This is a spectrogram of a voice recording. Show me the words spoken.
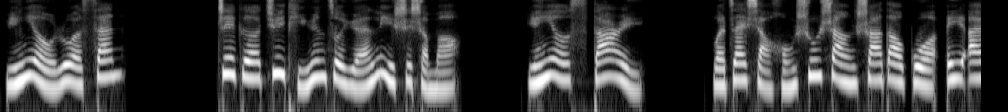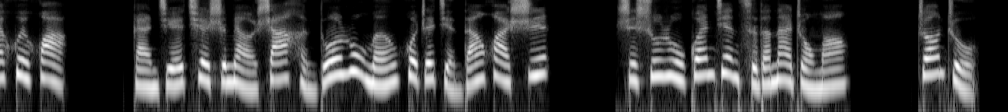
云有若三，这个具体运作原理是什么？云有 Starry，我在小红书上刷到过 AI 绘画，感觉确实秒杀很多入门或者简单画师。是输入关键词的那种吗？庄主，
